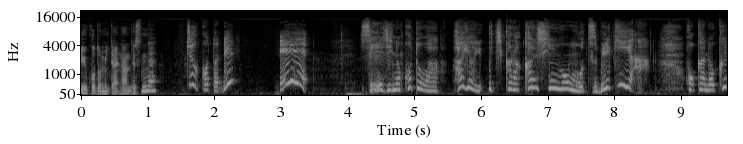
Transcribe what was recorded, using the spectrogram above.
いうことみたいなんですね。ちゅうことで、ええ政治のことは早いうちから関心を持つべきや。他の国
